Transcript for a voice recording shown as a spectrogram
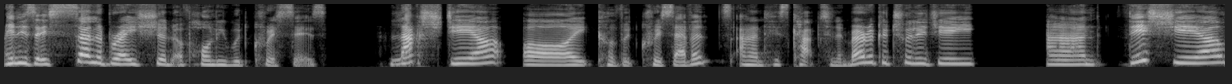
It is a celebration of Hollywood Chris's. Last year, I covered Chris Evans and his Captain America trilogy. And this year,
